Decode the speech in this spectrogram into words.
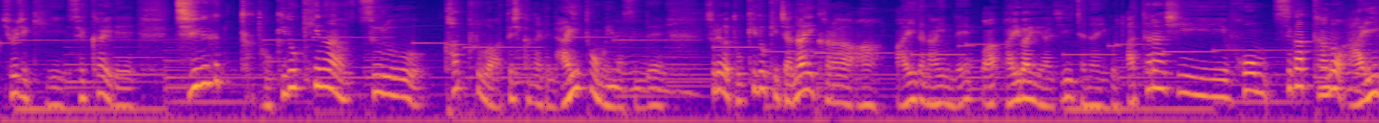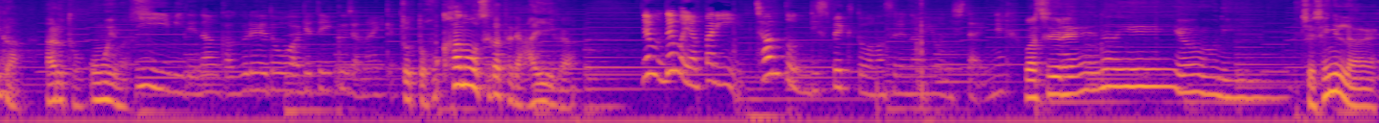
正直世界でずっとドキドキなするカップルは私考えてないと思いますんで、それがドキドキじゃないからあ愛がないんでわバイバイやじじゃないこと。新しいフォーム姿の愛があると思います、いい意味でなんかグレードを上げていくじゃないけど。ちょっと他の姿で愛がでもでもやっぱりちゃんとリスペクトは忘れないようにしたいね忘れないように제 생일날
